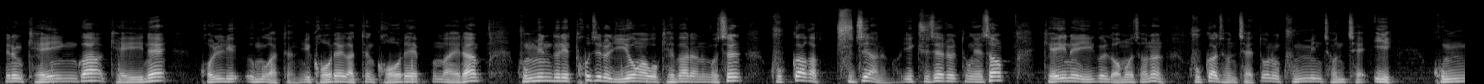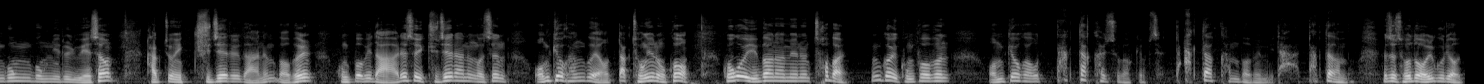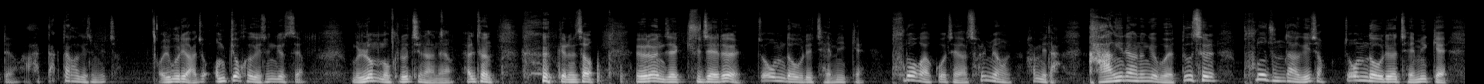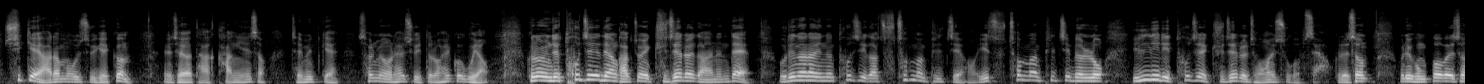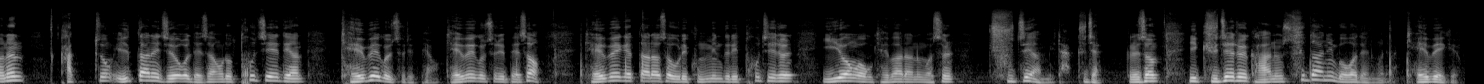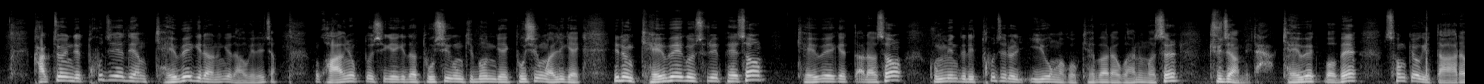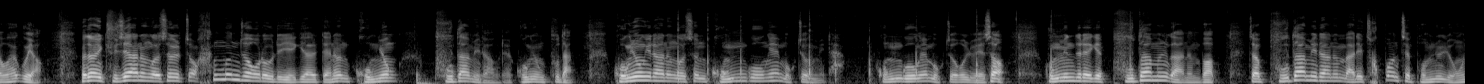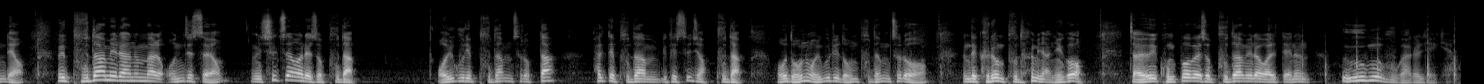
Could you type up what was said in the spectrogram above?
이런 개인과 개인의 권리 의무 같은 이 거래 같은 거래뿐만 아니라 국민들이 토지를 이용하고 개발하는 것을 국가가 규제하는 거. 이 규제를 통해서 개인의 이익을 넘어서는 국가 전체 또는 국민 전체 이익 공공복리를 위해서 각종의 규제를 가하는 법을 공법이다. 그래서 이 규제라는 것은 엄격한 거예요. 딱 정해놓고 그거 위반하면 은 처벌. 그러니까 이 공법은 엄격하고 딱딱할 수밖에 없어요. 딱딱한 법입니다. 딱딱한 법. 그래서 저도 얼굴이 어때요? 아, 딱딱하게 생겼죠. 얼굴이 아주 엄격하게 생겼어요. 물론 뭐 그렇진 않아요. 하여튼 그래서 이런 이제 규제를 조금 더 우리 재미있게 풀어갖고 제가 설명을 합니다. 강의라는 게 뭐예요? 뜻을 풀어준다 그죠? 조금 더 우리가 재밌게 쉽게 알아먹을 수 있게끔 제가 다 강의해서 재밌게 설명을 할 수 있도록 할 거고요. 그럼 이제 토지에 대한 각종의 규제를 가하는데 우리나라에 있는 토지가 수천만 필지예요. 이 수천만 필지별로 일일이 토지의 규제를 정할 수가 없어요. 그래서 우리 공법에서는 각종 일단의 지역을 대상으로 토지에 대한 계획을 수립해요. 계획을 수립해서 계획에 따라서 우리 국민들이 토지를 이용하고 개발하는 것을 규제합니다. 규제. 그래서 이 규제를 가하는 수단이 뭐가 되는 거냐? 계획이에요. 각종 이제 토지에 대한 계획이라는 게 나오게 되죠. 광역도시계획이다, 도시군 기본계획, 도시군 관리계획 이런 계획을 수립해서 계획에 따라서 국민들이 토지를 이용하고 개발하고 하는 것을 규제합니다. 계획법에 성격이 있다라고 하고요. 그다음에 규제하는 것을 좀 학문적으로 우리 얘기할 때는 공용 부담이라고 그래요. 공용 부담. 공용이라는 것은 공공의 목적입니다. 공공의 목적을 위해서 국민들에게 부담을 가는 법. 자, 부담이라는 말이 첫 번째 법률 용어인데요. 이 부담이라는 말 언제 써요? 실생활에서 부담. 얼굴이 부담스럽다? 할 때 부담 이렇게 쓰죠. 부담. 어, 너는 얼굴이 너무 부담스러워. 근데 그런 부담이 아니고, 자, 여기 공법에서 부담이라고 할 때는 의무 부과를 얘기해요.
